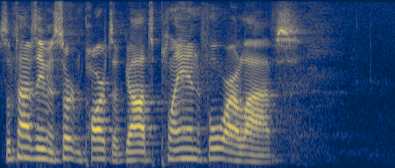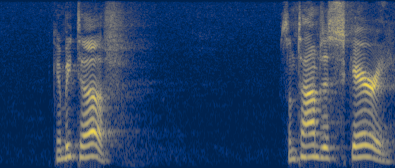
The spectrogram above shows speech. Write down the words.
sometimes even certain parts of God's plan for our lives can be tough. Sometimes it's scary.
